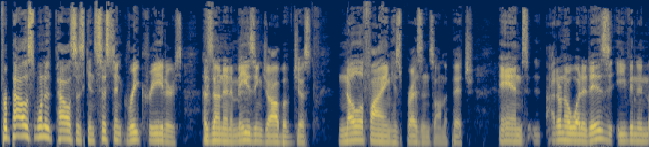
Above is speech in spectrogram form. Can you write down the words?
for Palace, one of Palace's consistent great creators, has done an amazing job of just nullifying his presence on the pitch. And I don't know what it is, even in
